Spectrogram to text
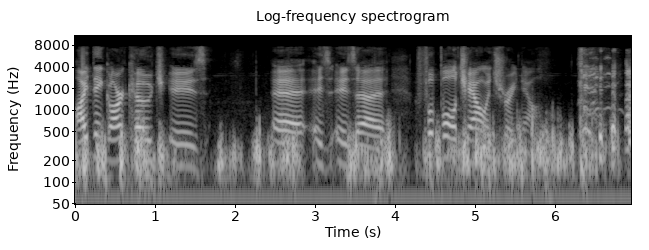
I think our coach is, uh, is is uh, football challenged right now.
